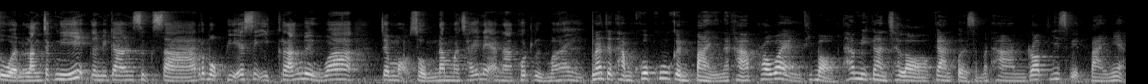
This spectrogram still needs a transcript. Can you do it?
ส่วนหลังจากนี้จะมีการศึกษาระบบ PSC อีกครั้งหนึ่งว่า จะเหมาะสมนำมาใช้ในอนาคตหรือไม่ น่าจะทำควบคู่กันไปนะคะ เพราะว่าอย่างที่บอกถ้ามีการชะลอการเปิดสัมปทานรอบ 21 ไปเนี่ย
